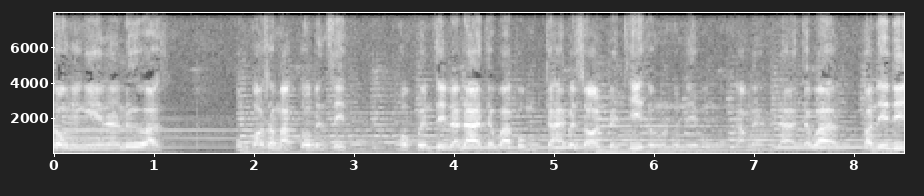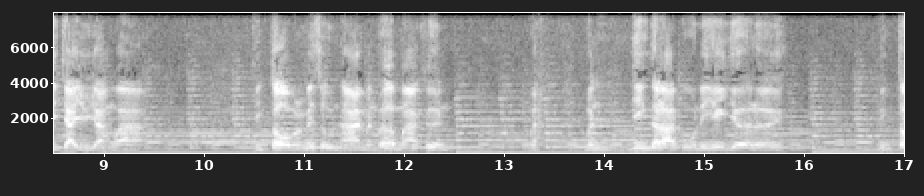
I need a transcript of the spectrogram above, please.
ทรงอย่างนี้นะหรือว่าผมขอสมัครตัวเป็นสิทธิ์บอกเป็นสิทธิ์แล้วได้ แต่ว่าผมจะให้ไปสอนไปที่ตรงนู้นตรงนี้ผมคงทำให้ไม่ได้ แต่ว่าตอนนี้ดีใจอยู่อย่างว่าสิงโตมันไม่สูญหายมันเพิ่มมากขึ้น มันมันยิ่งตลาดภูนี่ยิ่งเยอะเลย สิงโต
